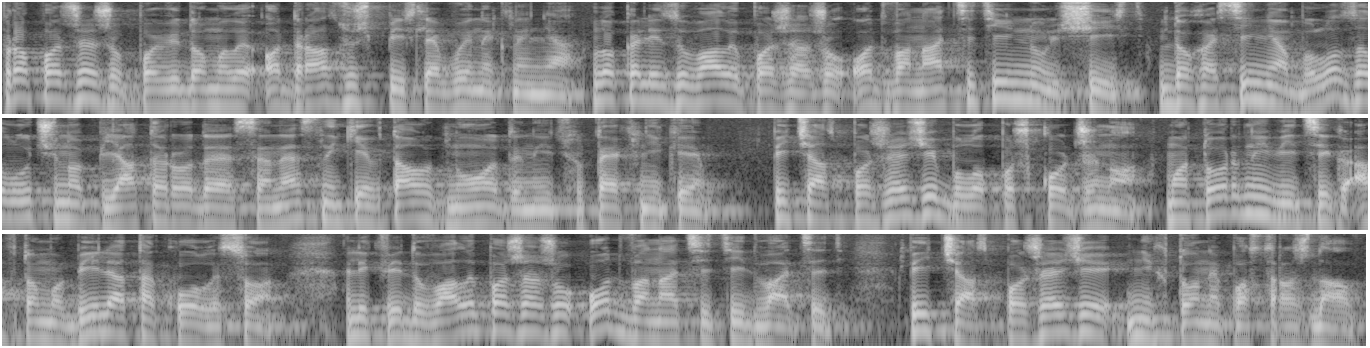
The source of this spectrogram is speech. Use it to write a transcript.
Про пожежу повідомили одразу ж після виникнення. Локалізували пожежу о 12.06. До гасіння було залучено п'ятеро ДСНСників та одну одиницю техніки. Під час пожежі було пошкоджено моторний відсік автомобіля та колесо. Ліквідували пожежу о 12.20. Під час пожежі ніхто не постраждав.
